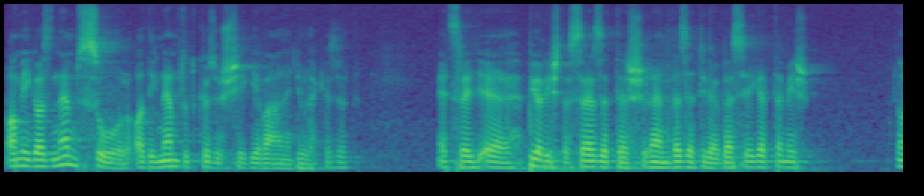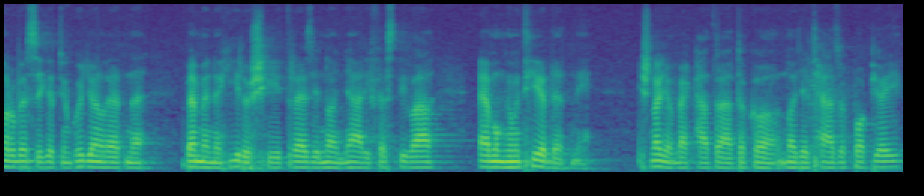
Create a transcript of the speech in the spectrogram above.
Amíg az nem szól, addig nem tud közösségé válni a gyülekezet. Egyszer egy eh, piarista szerzetes rendvezetővel beszélgettem, és arról beszélgettünk, hogyan lehetne bemenni a híres hétre, ez egy nagy nyári fesztivál, elmondom, hirdetni. És nagyon meghátráltak a nagy egyházak papjai,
